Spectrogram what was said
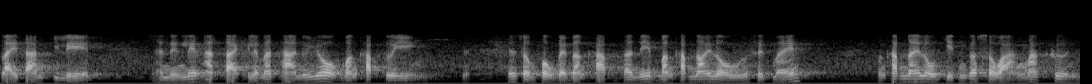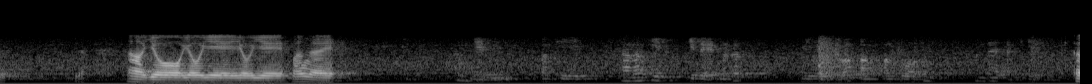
ไหลาตามกิเลสอันหนึ่งเรียกอัตตากิลมัฏฐานุโยกบังคับตัวเองนั้นสมพงษ์ไปบังคับ ตอนนี้บังคับน้อยลงรู้สึกไหมบังคับน้อยลงจิตมันก็สว่างมากขึ้นอ้าวโยโยเยโยเยว่าไงบาง ทั้งทั้งที่กิเลสมันก็มีแต่ว่าบางบางตัวมันได้สังเกตเอ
